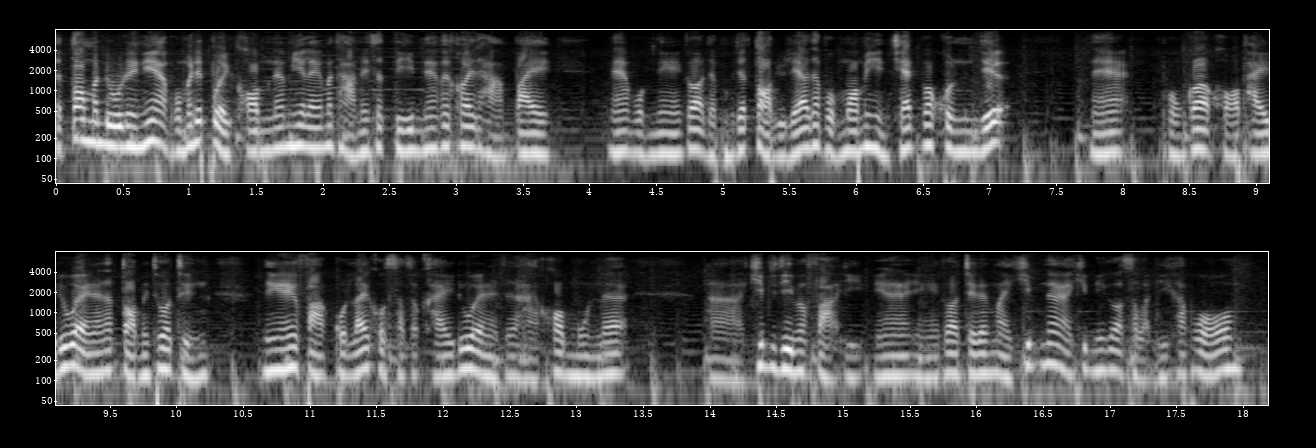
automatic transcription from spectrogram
จะต้องมาดูในเนี้ยผมไม่ได้เปิดคอมนะมีอะไรมาถามในสตรีมนะค่อยๆถามไปนะผมยังไงก็เดี๋ยวผมจะตอบอยู่แล้ว ถ้าผมมองไม่เห็นแชทว่าคนมันเยอะนะฮะผมก็ขออภัยด้วยนะถ้าตอบไม่ทั่วถึงยังไงฝากกดไลค์กด subscribe ด้วยนะจะหาข้อมูลและอ่าคลิปดีๆมาฝากอีกนะฮะยังไงก็เจอกันใหม่คลิปหน้าคลิปนี้ก็สวัสดีครับผม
